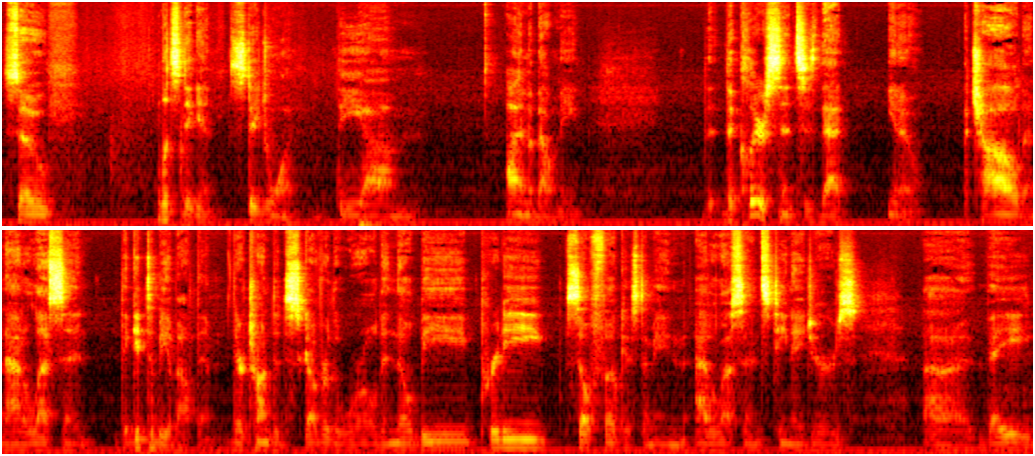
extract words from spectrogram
So let's dig in. Stage one the um, i'm about me. The, the clear sense is that you know a child an adolescent they get to be about them. They're trying to discover the world and they'll be pretty self-focused. I mean adolescents teenagers uh, they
